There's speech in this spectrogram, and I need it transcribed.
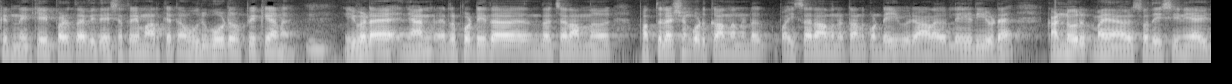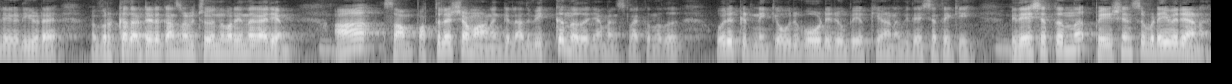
കിഡ്നിക്ക് ഇപ്പോഴത്തെ വിദേശത്തെ മാർക്കറ്റ് ഒരു കോടി റുപ്യൊക്കെയാണ് ഇവിടെ ഞാൻ റിപ്പോർട്ട് ചെയ്ത എന്താ വെച്ചാൽ അന്ന് പത്ത് ലക്ഷം കൊടുക്കാന്ന് പറഞ്ഞിട്ട് പൈസ തരാന്ന് പറഞ്ഞിട്ടാണ് കൊണ്ടുപോയി ഒരാളെ ഒരു ലേഡിയുടെ കണ്ണൂർ സ്വദേശിനിയായ ലേഡിയുടെ വൃക്ക തട്ടിയെടുക്കാൻ ശ്രമിച്ചു എന്ന് പറയുന്ന കാര്യം. ആ സം പത്ത് ലക്ഷമാണെങ്കിൽ അത് വിൽക്കുന്നത് ഞാൻ മനസ്സിലാക്കുന്നത് ഒരു കിഡ്നിക്ക് ഒരു കോടി രൂപയൊക്കെയാണ് വിദേശത്തേക്ക്. വിദേശത്തുനിന്ന് പേഷ്യൻസ് ഇവിടെ വരികയാണ്.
